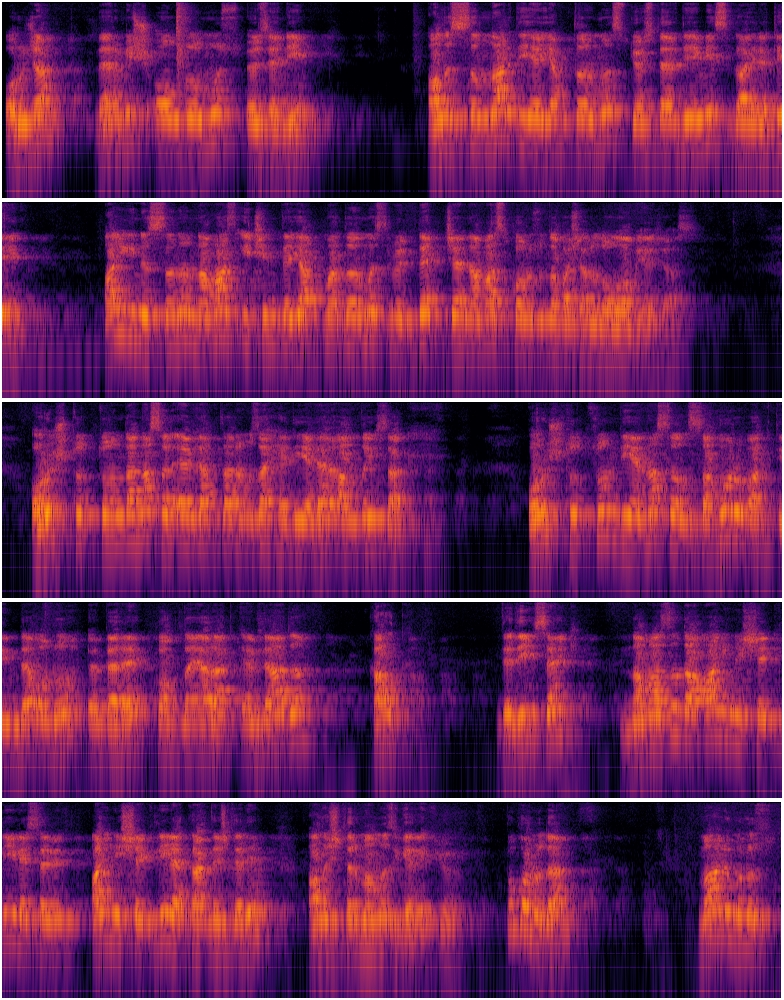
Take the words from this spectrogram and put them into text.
Oruca vermiş olduğumuz özeni alışsınlar diye yaptığımız, gösterdiğimiz gayreti aynısını namaz içinde yapmadığımız müddetçe namaz konusunda başarılı olamayacağız. Oruç tuttuğunda nasıl evlatlarımıza hediyeler aldıysak, oruç tutsun diye nasıl sahur vaktinde onu öperek, koklayarak evladım kalk dediysek, namazı da aynı şekliyle aynı şekliyle kardeşlerim alıştırmamız gerekiyor. Bu konuda malumunuz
